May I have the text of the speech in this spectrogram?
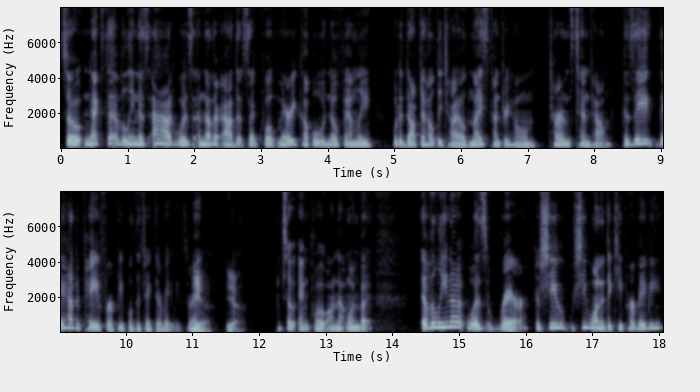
So next to Evelina's ad was another ad that said, quote, married couple with no family would adopt a healthy child, nice country home, terms 10 pound. Because they they had to pay for people to take their babies, right? Yeah, yeah. so end quote on that one but evelina was rare because she she wanted to keep her baby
